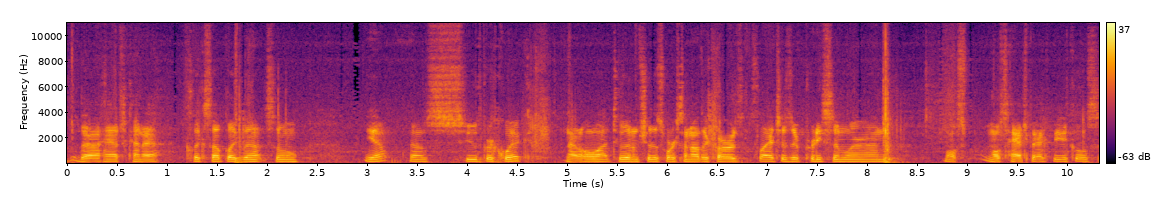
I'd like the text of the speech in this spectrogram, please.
the hatch kind of clicks up like that. So, yeah, that was super quick. Not a whole lot to it. I'm sure this works on other cars. Latches are pretty similar on most most hatchback vehicles.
